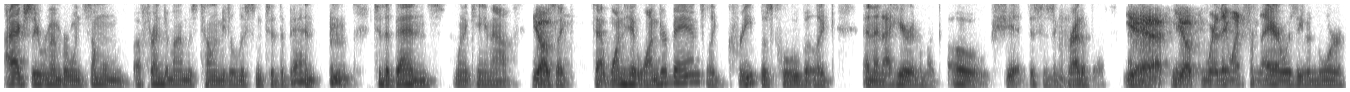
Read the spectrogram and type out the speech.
I actually remember when someone, a friend of mine, was telling me to listen to the Ben, to the Bends when it came out. Yeah, I was like, that one hit wonder band, like Creep was cool, but like, and then I hear it and I'm like, oh shit, this is incredible. And then, Yeah, know, yep. where they went from there was even more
